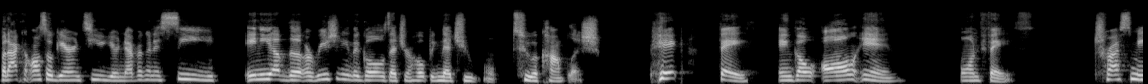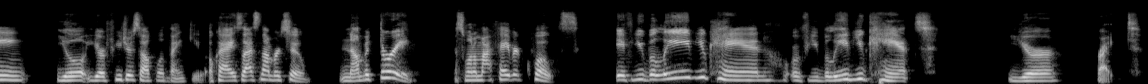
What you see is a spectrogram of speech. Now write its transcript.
But I can also guarantee you, you're never going to see any of the or reach any of the goals that you're hoping that you to accomplish. Pick faith and go all in on faith. Trust me, you'll, your future self will thank you. Okay. So that's number two. Number three, it's one of my favorite quotes. If you believe you can, or if you believe you can't, you're right.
